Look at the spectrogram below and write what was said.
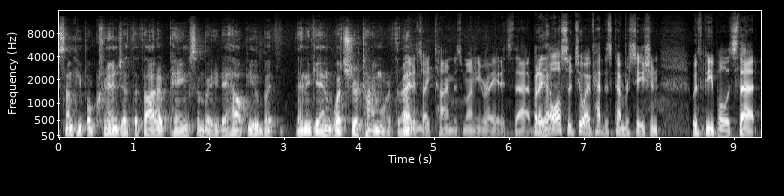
some people cringe at the thought of paying somebody to help you, but then again, what's your time worth, right? right it's like time is money, right? It's that. But yeah. I also too, I've had this conversation with people. It's that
